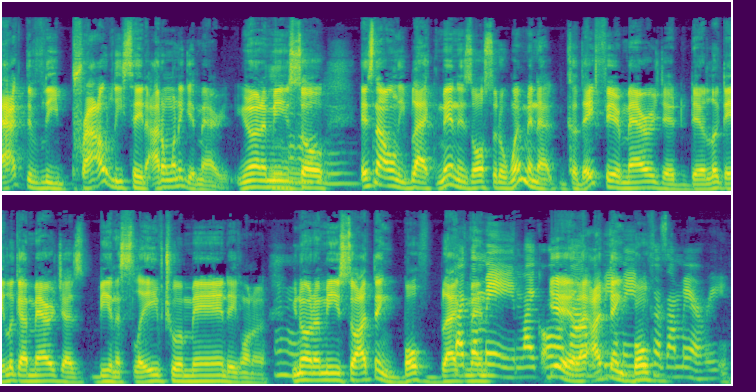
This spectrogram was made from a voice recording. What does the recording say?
actively, proudly say, I don't want to get married. You know what I mean? Mhm. So Mhm. it's not only black men, it's also the women that because they fear marriage. They they look they look at marriage as being a slave to a man. They're gonna Mhm. you know what I mean. So I think both black like men a maid, like oh, Yeah, yeah, like, I I think both- because I'm married.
